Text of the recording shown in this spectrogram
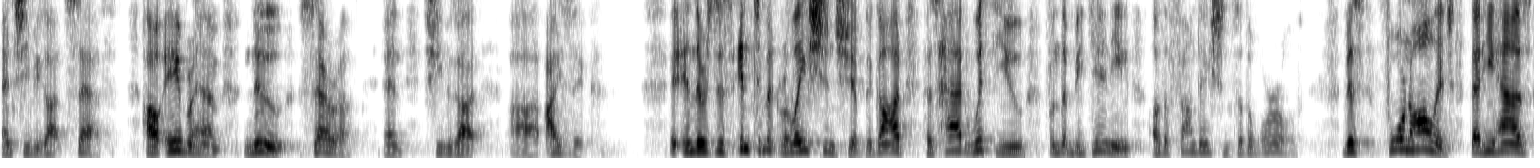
and she begot Seth, how Abraham knew Sarah and she begot uh, Isaac, and there's this intimate relationship that God has had with you from the beginning of the foundations of the world. This foreknowledge that he has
